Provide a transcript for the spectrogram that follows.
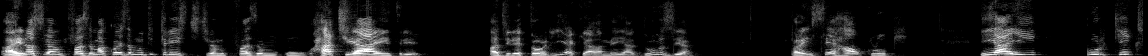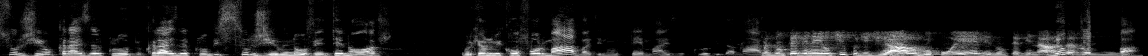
Aí nós tivemos que fazer uma coisa muito triste, tivemos que fazer um, um ratear entre a diretoria, aquela meia dúzia, para encerrar o clube. E aí, por que, que surgiu o Chrysler Clube? O Chrysler Clube surgiu em 99, porque eu não me conformava de não ter mais um clube da marca. Mas não teve nenhum tipo de diálogo com eles? Não teve nada? Não teve. Não,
